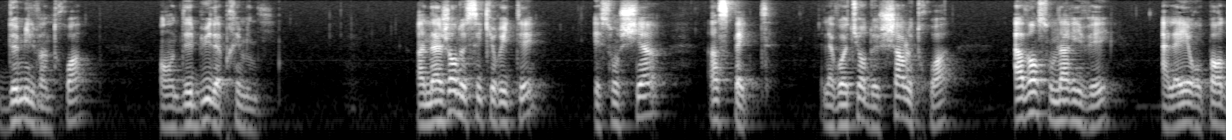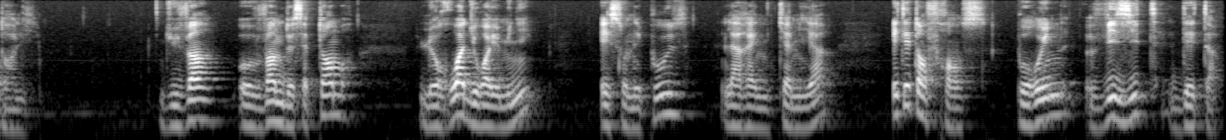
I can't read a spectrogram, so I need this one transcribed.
2023, en début d'après-midi. Un agent de sécurité et son chien inspectent la voiture de Charles III avant son arrivée à l'aéroport d'Orly. Du 20 au 22 septembre, le roi du Royaume-Uni et son épouse la reine Camilla, était en France pour une visite d'État.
